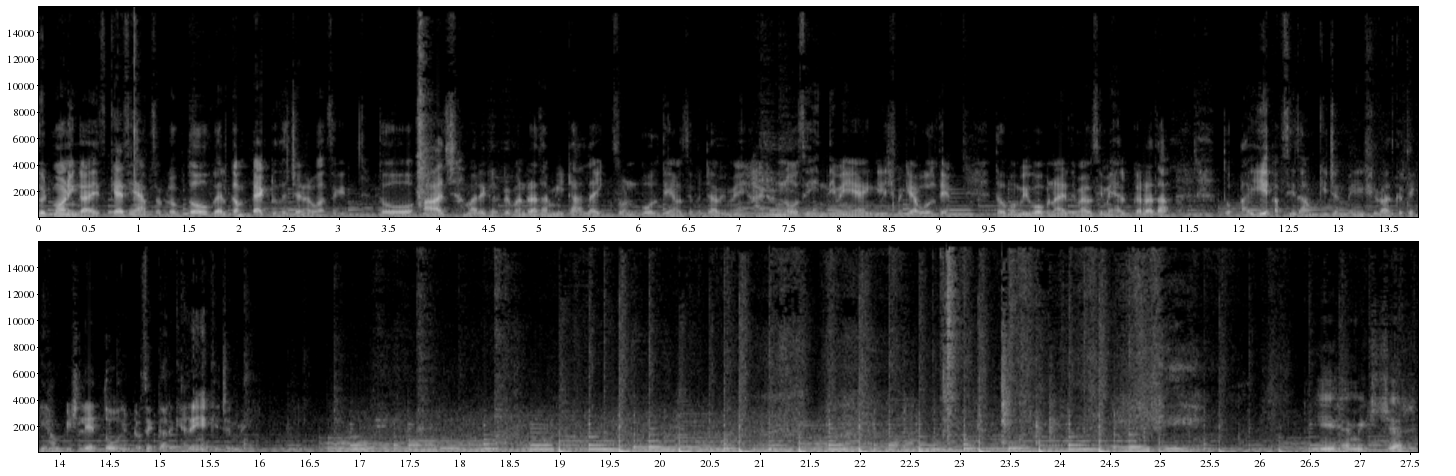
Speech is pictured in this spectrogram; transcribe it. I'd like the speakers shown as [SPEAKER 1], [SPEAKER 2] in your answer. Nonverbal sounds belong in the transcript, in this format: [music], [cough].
[SPEAKER 1] Good morning guys कैसे हैं आप सब लोग? तो welcome back to the channel once again तो आज हमारे घर पे बन रहा था मीठा लाइक सोन बोलते हैं उसे पंजाबी में. आई डोंट नो उसे हिंदी में या इंग्लिश में क्या बोलते हैं. तो मम्मी वो बना रहे थे, मैं उसी में हेल्प कर रहा था. तो आइए अब सीधा हम किचन में ही शुरुआत करते हैं कि हम पिछले दो घंटों से कर कह रहे हैं किचन में. तो ये है मिक्सचर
